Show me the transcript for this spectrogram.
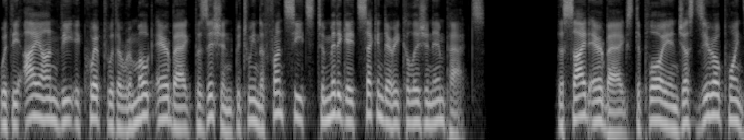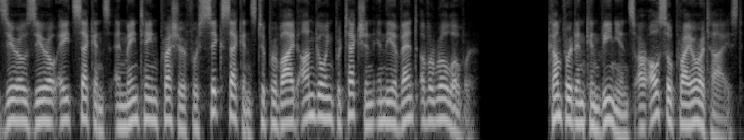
with the Aion V equipped with a remote airbag positioned between the front seats to mitigate secondary collision impacts the side airbags deploy in just 0.008 seconds and maintain pressure for 6 seconds to provide ongoing protection in the event of a rollover. Comfort and convenience are also prioritized,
